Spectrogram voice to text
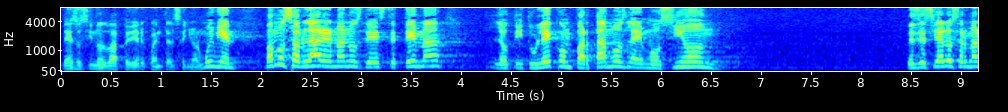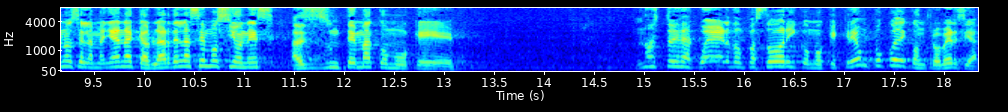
De eso sí nos va a pedir cuenta el Señor. Muy bien, vamos a hablar, hermanos, de este tema. Lo titulé Compartamos la emoción. Les decía a los hermanos en la mañana que hablar de las emociones a veces es un tema como que no estoy de acuerdo, pastor, y como que crea un poco de controversia,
